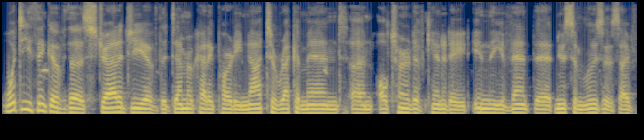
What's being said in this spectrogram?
What do you think of the strategy of the Democratic Party not to recommend an alternative candidate in the event that Newsom loses? I've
